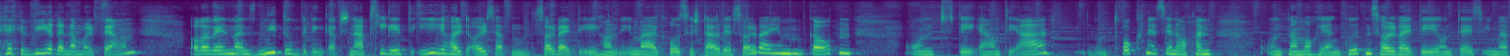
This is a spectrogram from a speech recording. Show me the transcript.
Viren einmal fern. Aber wenn man nicht unbedingt auf Schnapsel geht, ich halt alles auf dem Salbei-Tee. Ich habe immer eine große Staude Salbei im Garten und die ernte ich auch und trockne sie nachher. Und dann mache ich einen guten Salbeitee und der ist immer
